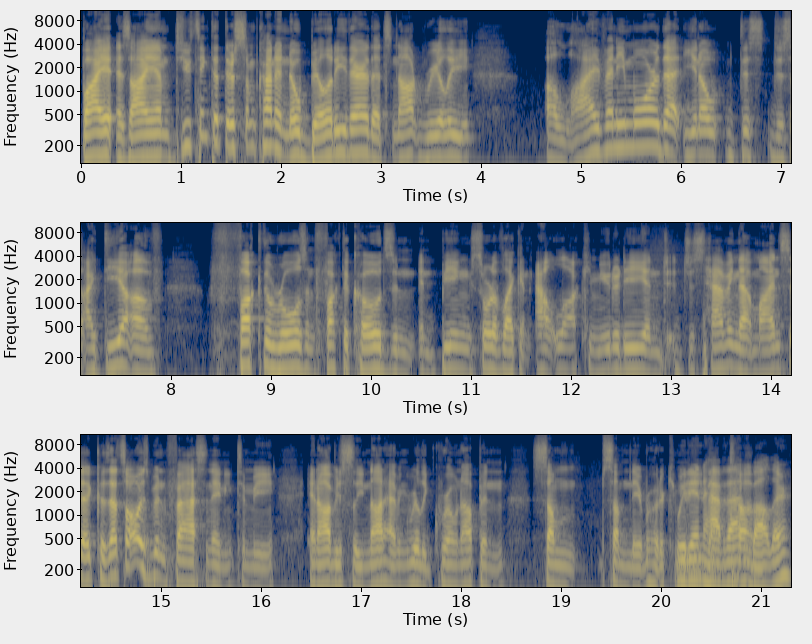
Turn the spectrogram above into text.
by it as I am? Do you think that there's some kind of nobility there that's not really alive anymore? That you know this this idea of fuck the rules and fuck the codes and, and being sort of like an outlaw community and just having that mindset because that's always been fascinating to me and obviously not having really grown up in some some neighborhood or community we didn't have that in tough. Butler.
